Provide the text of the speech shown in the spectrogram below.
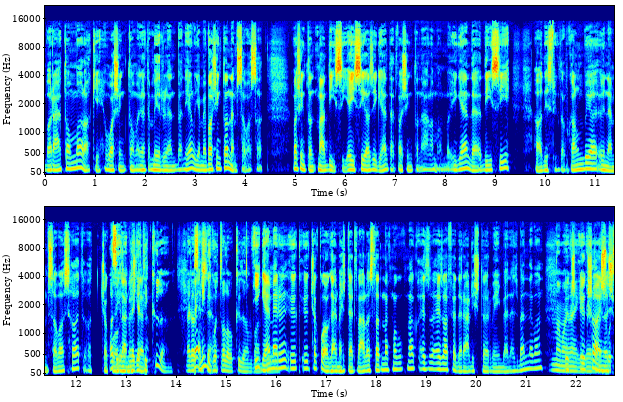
barátommal, aki Washington, illetve Marylandben él, ugye, mert Washington nem szavazhat. Washington már DC, AC az igen, tehát Washington állam igen, de DC, a District of Columbia, ő nem szavazhat, ott csak Azért emlegetik külön? Mert az Persze. mindig ott valahol külön van. Igen, tőle. mert ők, ők csak polgármestert választhatnak maguknak, ez, ez a federális törvényben ez benne van. Na, majd ők, ők sajnos,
